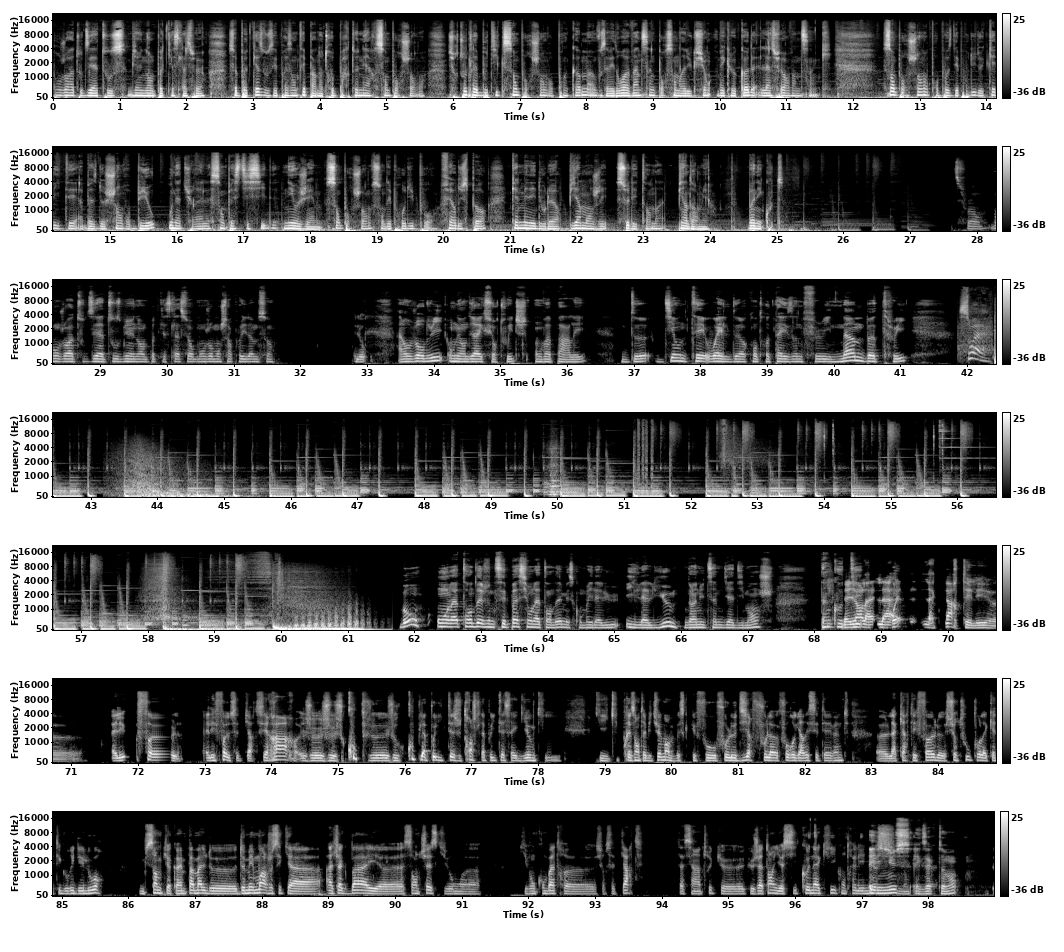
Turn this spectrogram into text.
Bonjour à toutes et à tous, bienvenue dans le podcast La Sueur. Ce podcast vous est présenté par notre partenaire 100 pour chanvre. Sur toute la boutique 100pourchanvre.com, vous avez droit à 25% de réduction avec le code La Sueur 25 100 pour chanvre propose des produits de qualité à base de chanvre bio ou naturel, sans pesticides ni OGM. 100 pour chanvre sont des produits pour faire du sport, calmer les douleurs, bien manger, se détendre, bien dormir. Bonne écoute. Bonjour à toutes et à tous, bienvenue dans le podcast La Sœur. Bonjour mon cher Polydomso. Hello. Alors aujourd'hui, on est en direct sur Twitch. On va parler de Deontay Wilder contre Tyson Fury number 3. Swear. Bon, on l'attendait, je ne sais pas si on l'attendait, mais ce combat il a, lieu, il a lieu dans la nuit de samedi à dimanche. D'un côté... D'ailleurs, la, la, Ouais. la carte, elle est, euh, elle est folle. Elle est folle cette carte. C'est rare. Je, je, je coupe, je, je coupe la politesse, je tranche la politesse avec Guillaume qui, qui, qui présente habituellement, parce qu'il faut, faut le dire, faut la, faut regarder cet event. Euh, la carte est folle, surtout pour la catégorie des lourds. Il me semble qu'il y a quand même pas mal de, de mémoire. Je sais qu'il y a Ajakba et euh, Sanchez qui vont, euh, qui vont combattre euh, sur cette carte. Ça, c'est un truc euh, que j'attends. Il y a aussi Konaki contre Elenius. Elinius, Donc, exactement.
